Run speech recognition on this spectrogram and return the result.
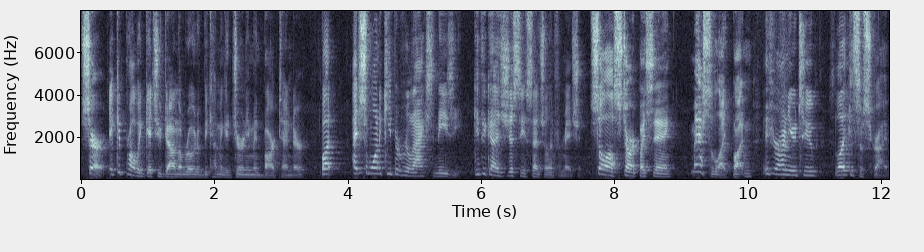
Sure, it could probably get you down the road of becoming a journeyman bartender, but I just want to keep it relaxed and easy. Give you guys just the essential information. So I'll start by saying, mash the like button. If you're on YouTube, like and subscribe.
